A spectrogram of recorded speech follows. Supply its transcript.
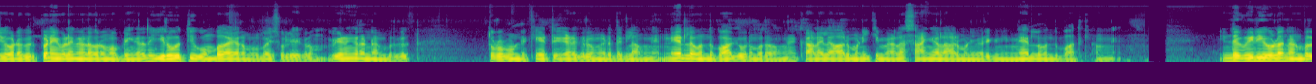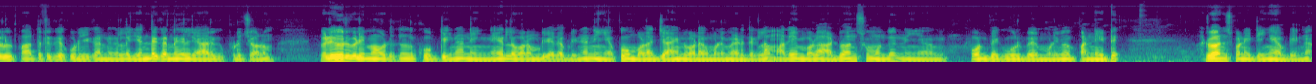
இதோட விற்பனை விலை நிலவரம் அப்படிங்கிறது இருபத்தி ஒன்பதாயிரம் ரூபாய் சொல்லியிருக்கிறோம். வேணுங்கிற நண்பர்கள் தொடர்பு கொண்டு கேட்டு எடுக்கிறவங்க எடுத்துக்கலாமுங்க. நேரில் வந்து பார்க்க விரும்புகிறவங்க காலையில் ஆறு மணிக்கு மேலே சாயங்காலம் ஆறு மணி வரைக்கும் நீங்கள் நேரில் வந்து பார்த்துக்கலாமுங்க. இந்த வீடியோவில் நண்பர்கள் பார்த்துட்டு இருக்கக்கூடிய கண்ணுகளில் எந்த கண்ணுகள் யாருக்கு பிடிச்சாலும் வெளியூர் வெளி மாவட்டத்தில் கூப்பிட்டிங்கன்னா நீங்கள் நேரில் வர முடியாது அப்படின்னா நீங்கள் எப்பவும் போல் ஜாயின் வாடகை மூலிமா எடுத்துக்கலாம். அதே போல் அட்வான்ஸும் வந்து நீங்கள் ஃபோன்பே கூகுள் பே மூலிமா பண்ணிவிட்டு அட்வான்ஸ் பண்ணிட்டீங்க அப்படின்னா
